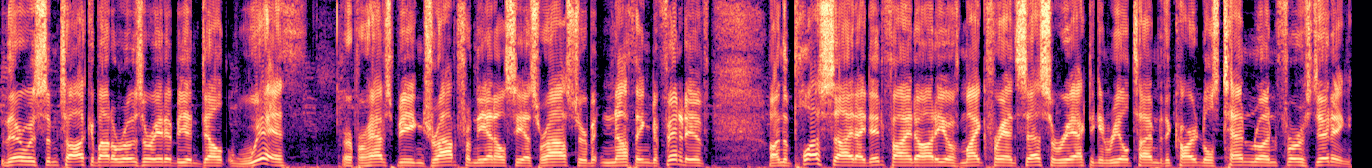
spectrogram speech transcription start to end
There was some talk about a being dealt with or perhaps being dropped from the NLCS roster, but nothing definitive. On the plus side, I did find audio of Mike Francesa reacting in real time to the Cardinals' 10-run first inning.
